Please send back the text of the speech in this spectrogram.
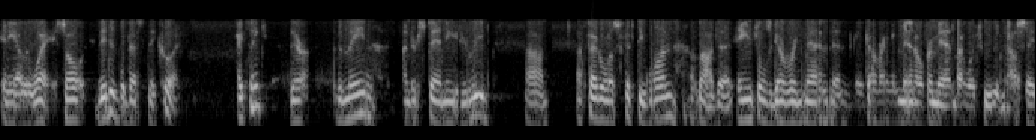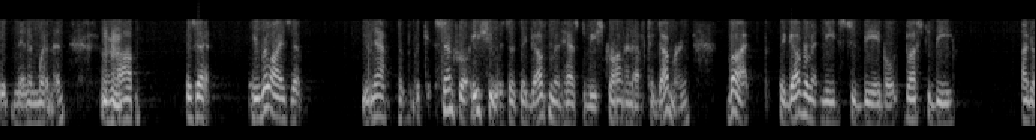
any other way. So they did the best they could. I think there, the main understanding, if you read um, Federalist 51 about uh, angels governing men and governing men over men, by which we would now say men and women, mm-hmm. um, is that you realize that you have to, the central issue is that the government has to be strong enough to govern, but the government needs to be able must to be under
